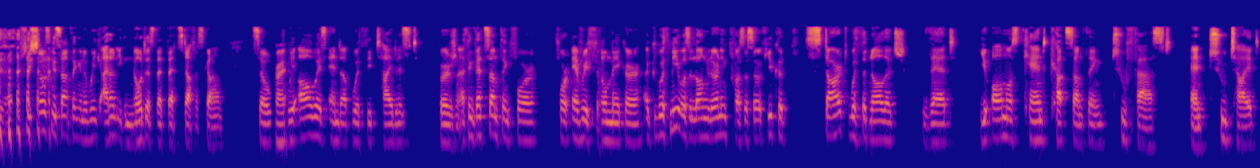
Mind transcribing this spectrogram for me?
you know, if she shows me something in a week, I don't even notice that that stuff is gone. So right. we always end up with the tightest version. I think that's something for for every filmmaker. Uh, with me, it was a long learning process. So if you could start with the knowledge that you almost can't cut something too fast and too tight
